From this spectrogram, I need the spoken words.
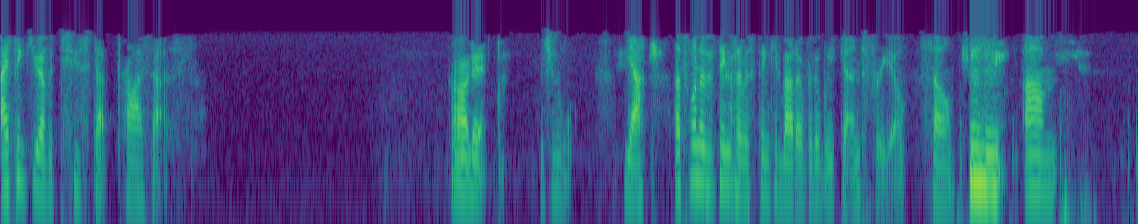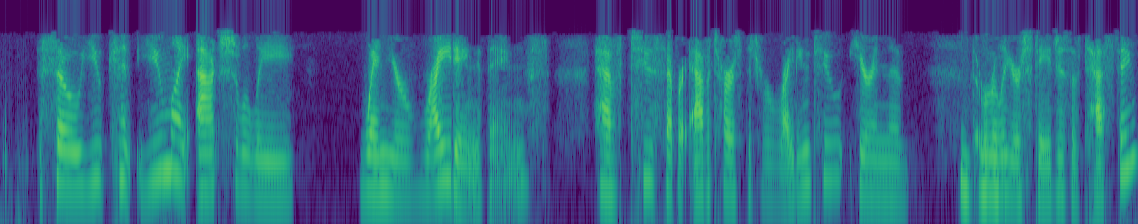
I think you have a two-step process, Got it. which is, yeah, that's one of the things I was thinking about over the weekend for you. So, Mm-hmm. Um, so you can you might actually when you're writing things have two separate avatars that you're writing to here in the, the Mm-hmm. earlier stages of testing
